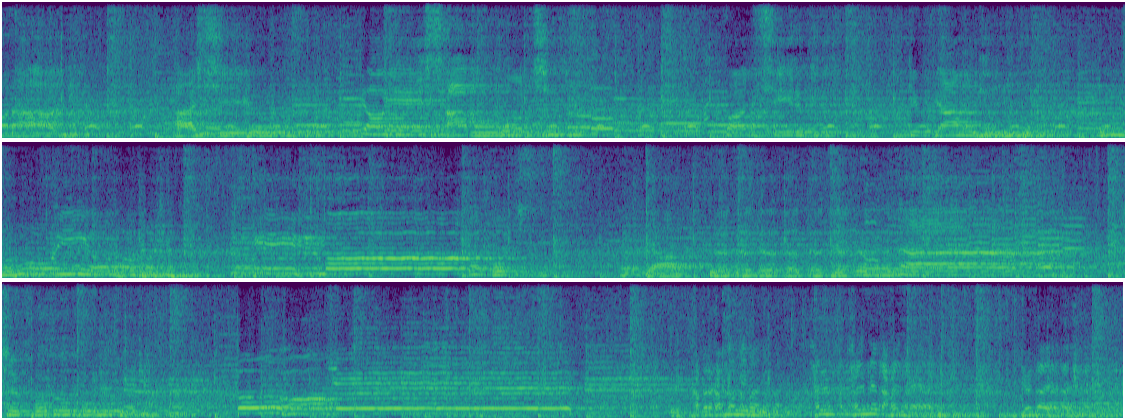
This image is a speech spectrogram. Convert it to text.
떠나가 아쉬운 뼈에 사무친 거칠은 뒷뺨이 눈물이 얼어버려 이먹었고 싶어야 나 슬프고 감독님은 할, 할매다 할매. 여자 여자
